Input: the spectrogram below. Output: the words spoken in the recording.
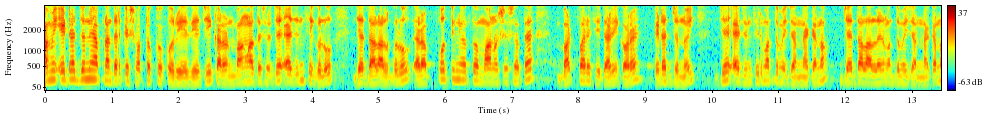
আমি এটার জন্য আপনাদেরকে সতর্ক করিয়ে দিয়েছি, কারণ বাংলাদেশের যে এজেন্সিগুলো, যে দালালগুলো, এরা প্রতিনিয়ত মানুষের সাথে বাটপারি সিটারি করে। এটার জন্যই যে এজেন্সির মাধ্যমে যান না কেন, যে দালালের মাধ্যমে যান না কেন,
